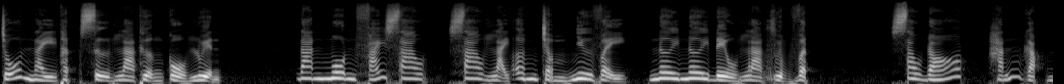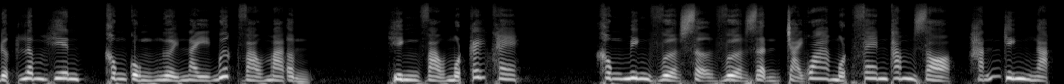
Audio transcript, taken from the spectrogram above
chỗ này thật sự là thượng cổ luyện. Đan môn phái sao, sao lại âm trầm như vậy, nơi nơi đều là vượt vật. Sau đó, hắn gặp được Lâm Hiên, không cùng người này bước vào mà ẩn. Hình vào một cái khe. Không minh vừa sợ vừa giận trải qua một phen thăm dò, hắn kinh ngạc.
